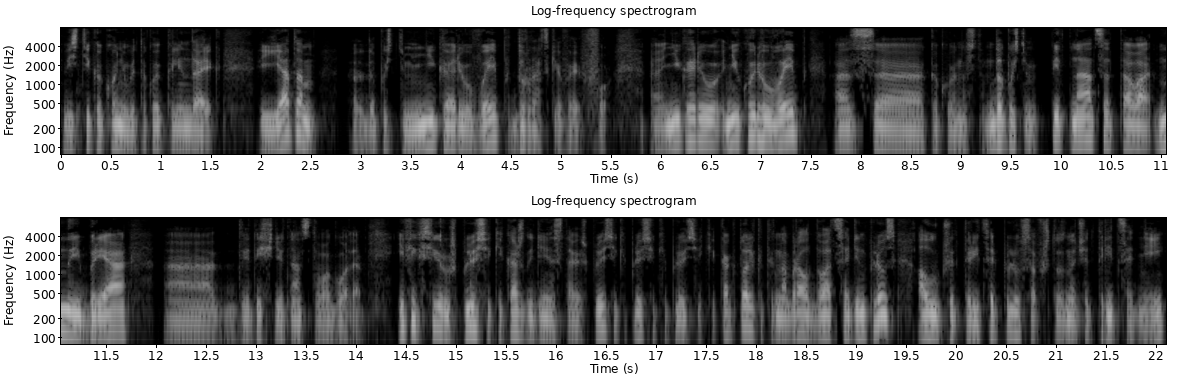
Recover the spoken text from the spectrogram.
вести какой-нибудь такой календарик. Я там допустим, не курю вейп, дурацкий вейп, фу, э, не курю, не курю вейп а с, э, какой у нас там, допустим, 15 ноября 2019 года. И фиксируешь плюсики, каждый день ставишь плюсики, плюсики, плюсики. Как только ты набрал 21 плюс, а лучше 30 плюсов, что значит 30 дней,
